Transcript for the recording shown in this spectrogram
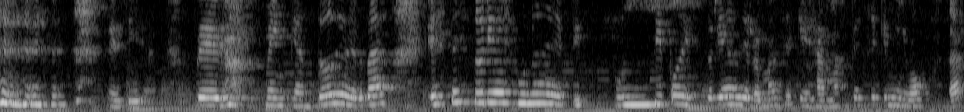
Mentiras. Pero me encantó de verdad. Esta historia es una de, un tipo de historia de romance que jamás pensé que me iba a gustar.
